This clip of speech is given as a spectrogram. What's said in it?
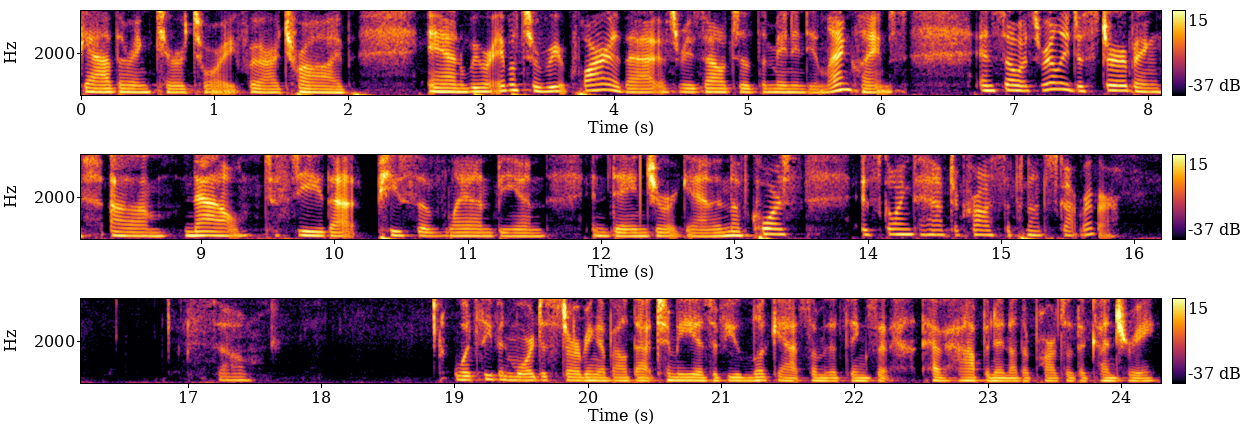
gathering territory for our tribe. And we were able to reacquire that as a result of the Maine Indian land claims. And so it's really disturbing um, now to see that piece of land being in danger again. And of course, it's going to have to cross the Penobscot River. So. What's even more disturbing about that to me is if you look at some of the things that have happened in other parts of the country.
